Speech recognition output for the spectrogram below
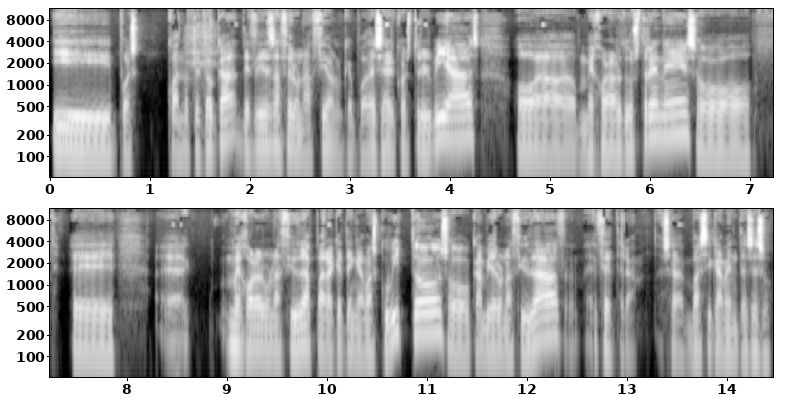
y pues cuando te toca decides hacer una acción, que puede ser construir vías o uh, mejorar tus trenes o eh, eh, mejorar una ciudad para que tenga más cubitos o cambiar una ciudad, etcétera. O sea, básicamente es eso.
